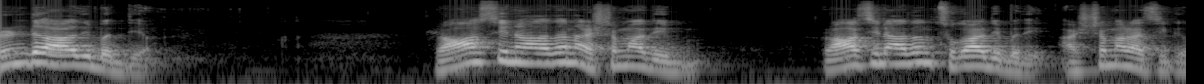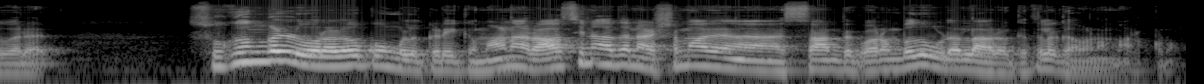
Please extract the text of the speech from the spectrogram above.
ரெண்டு ஆதிபத்தியம். ராசிநாதன் அஷ்டமாதி ராசிநாதன் சுகாதிபதி அஷ்டம ராசிக்கு வரார் சுகங்கள் ஓரளவுக்கு உங்களுக்கு கிடைக்கும். ஆனால் ராசிநாதன் அஷ்டமாத ஸ்தானத்துக்கு வரும்போது உடல் ஆரோக்கியத்தில் கவனமாக இருக்கணும்.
